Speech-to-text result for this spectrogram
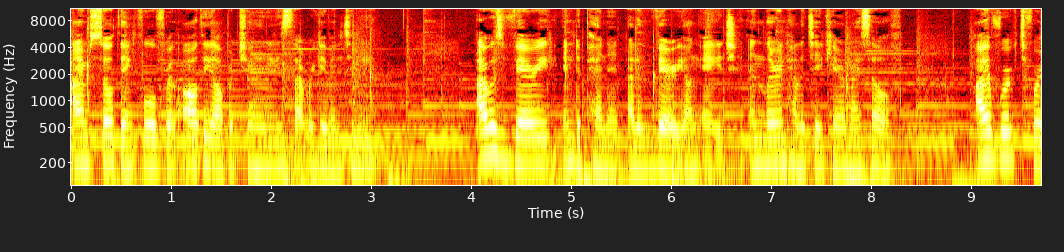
I am so thankful for all the opportunities that were given to me. I was very independent at a very young age and learned how to take care of myself. I've worked for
